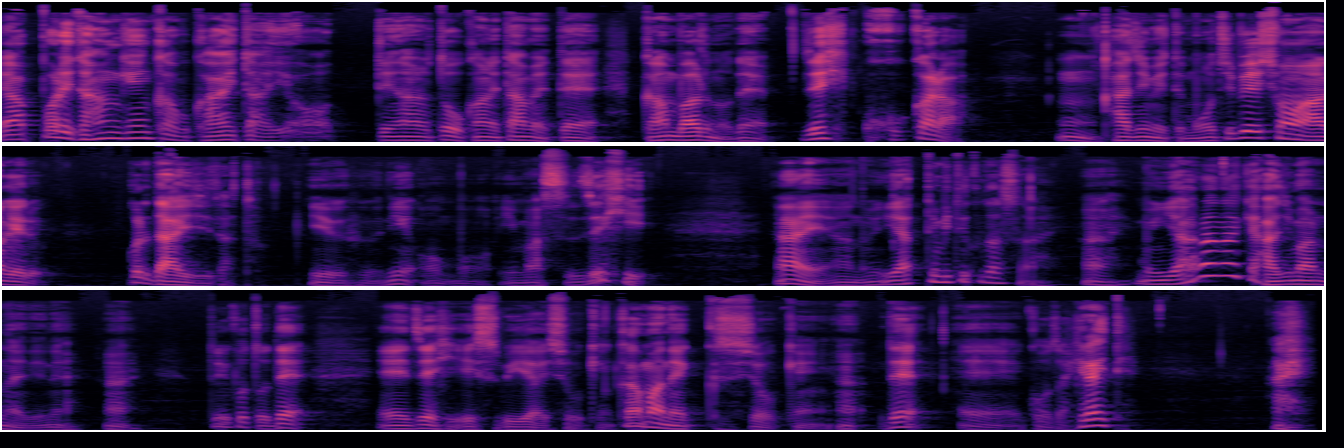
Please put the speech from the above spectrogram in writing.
やっぱり単元株買いたいよってなるとお金貯めて頑張るので、ぜひここから、うん、初めてモチベーションを上げる。これ大事だというふうに思います。ぜひ、はい、あのやってみてください。はい、もうやらなきゃ始まらないでね。はい、ということで、えー、ぜひ SBI 証券かマネックス証券で、えー、口座開いて、はい、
